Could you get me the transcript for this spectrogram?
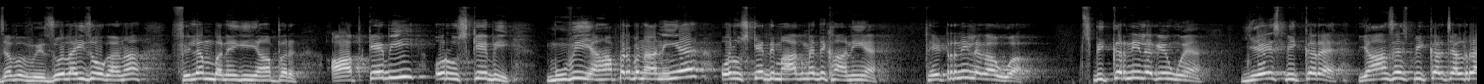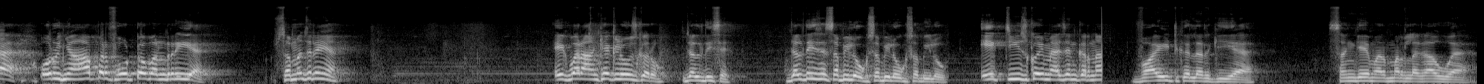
जब विजुअलाइज होगा ना फ़िल्म बनेगी यहाँ पर। आपके भी और उसके भी। मूवी यहाँ पर बनानी है और उसके दिमाग में दिखानी है। थिएटर नहीं लगा हुआ, स्पीकर नहीं लगे हुए हैं। ये स्पीकर है, यहाँ से स्पीकर चल रहा है और यहाँ पर फ़ोटो बन रही है। समझ रहे हैं? एक बार आँखें क्लोज करो, जल्दी से। जल्दी से, सभी लोग सभी लोग सभी लोग। एक चीज़ को इमेजिन करना वाइट कलर की है। संगे मरमर लगा हुआ है।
